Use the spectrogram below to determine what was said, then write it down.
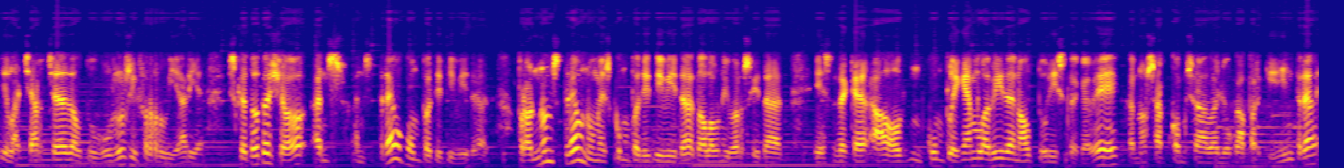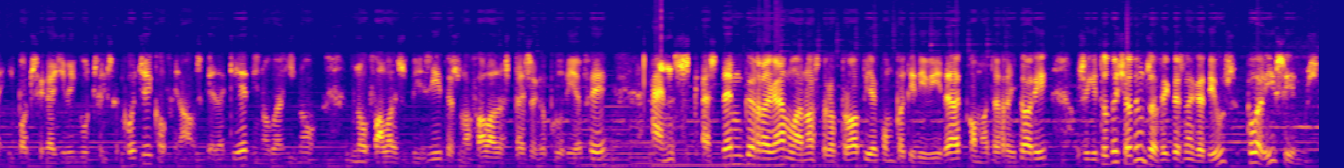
i la xarxa d'autobusos i ferroviària. És que tot això ens, ens treu competitivitat, però no ens treu només competitivitat a la universitat, és de que el, compliquem la vida en el turista que ve, que no sap com s'ha de llogar per aquí dintre i pot ser que hagi vingut sense cotxe i que al final es queda quiet i no, i no, no fa les visites, no fa la despesa que podria fer, ens estem carregant la nostra pròpia competitivitat com a territori. O sigui, tot això té uns efectes negatius claríssims.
